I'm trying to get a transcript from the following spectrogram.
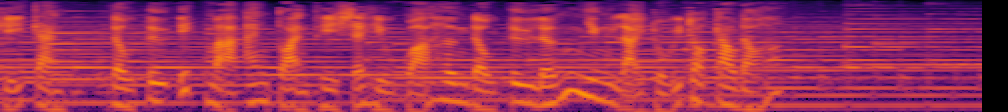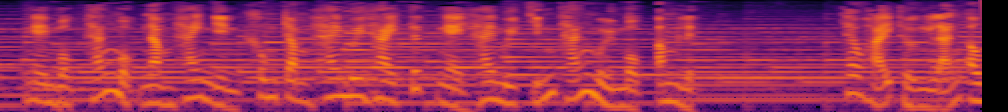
kỹ càng, đầu tư ít mà an toàn thì sẽ hiệu quả hơn đầu tư lớn nhưng lại rủi ro cao đó. Ngày 1 tháng 1 năm 2022 tức ngày 29 tháng 11 âm lịch. Theo Hải Thượng Lãng Ông,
